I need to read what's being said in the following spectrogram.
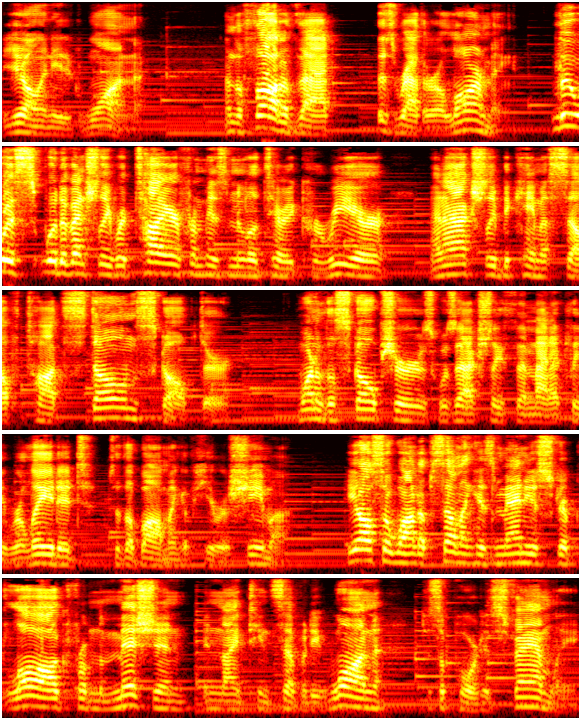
you only needed one. And the thought of that is rather alarming. Lewis would eventually retire from his military career and actually became a self taught stone sculptor. One of the sculptures was actually thematically related to the bombing of Hiroshima. He also wound up selling his manuscript log from the mission in 1971 to support his family.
